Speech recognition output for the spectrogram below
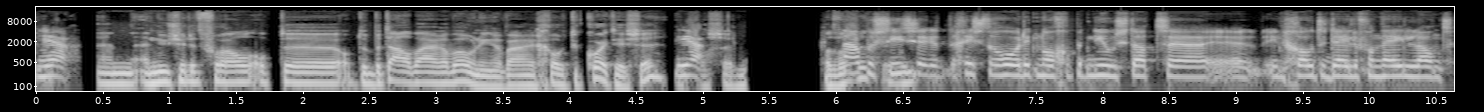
ja, En, en nu zit het vooral op de, op de betaalbare woningen, waar een groot tekort is. Hè? Dat Ja. was, wat was nou het? precies. Eh, Gisteren hoorde ik nog op het nieuws dat eh, in grote delen van Nederland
